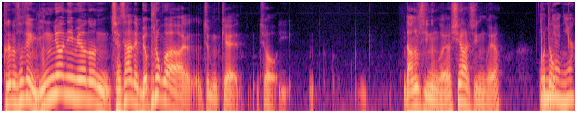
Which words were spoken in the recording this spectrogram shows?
그러면 선생님 6년이면은 재산의 몇 프로가 좀 이렇게 저 이- 나눌 수 있는 거예요? 시행할 수 있는 거예요? 6년이요?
